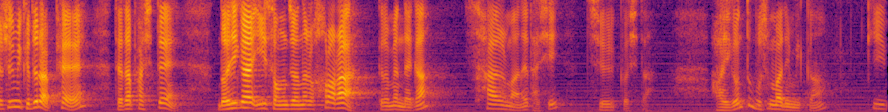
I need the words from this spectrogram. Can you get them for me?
예수님이 그들 앞에 대답하시되 너희가 이 성전을 헐어라. 그러면 내가 사흘 만에 다시 지을 것이다. 아 이건 또 무슨 말입니까? 이,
